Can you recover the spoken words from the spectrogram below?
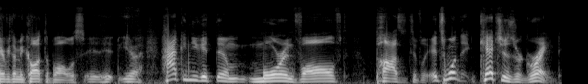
every time he caught the ball was you know how can you get them more involved positively? It's one catches are great,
